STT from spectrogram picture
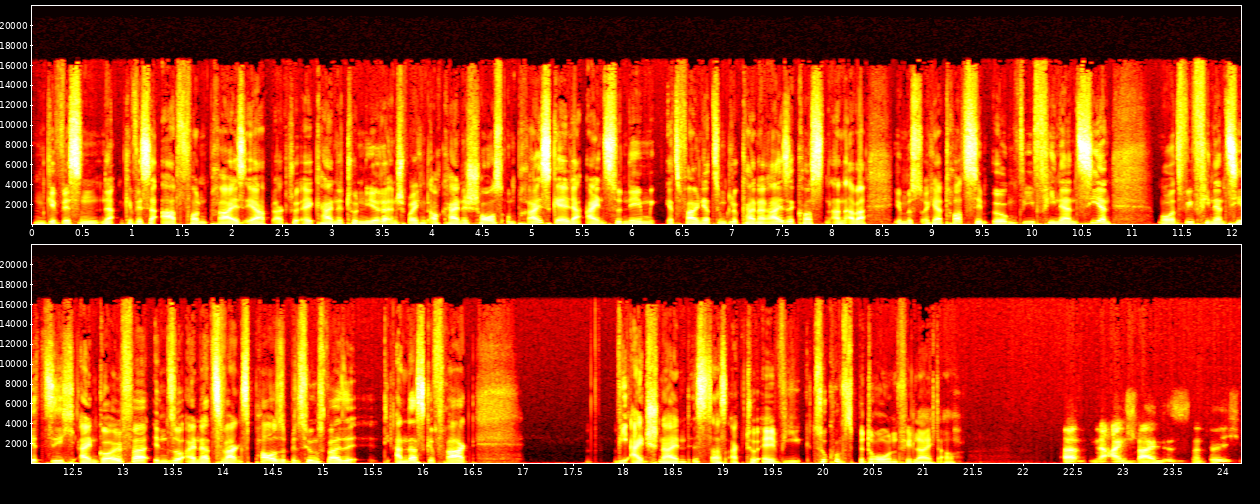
einen gewissen, eine gewisse Art von Preis. Ihr habt aktuell keine Turniere, entsprechend auch keine Chance, um Preisgelder einzunehmen. Jetzt fallen ja zum Glück keine Reisekosten an, aber ihr müsst euch ja trotzdem irgendwie finanzieren. Moritz, wie finanziert sich ein Golfer in so einer Zwangspause, beziehungsweise anders gefragt, wie einschneidend ist das aktuell? Wie zukunftsbedrohend vielleicht auch? Äh, einschneidend ist es natürlich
